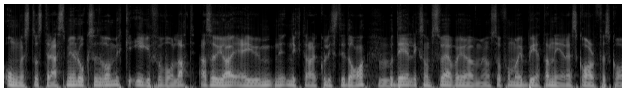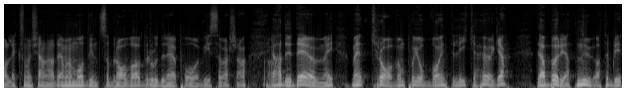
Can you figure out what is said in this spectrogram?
ångest och stress, men det, också, det var mycket egenförvållat. Alltså jag är ju ny- nykter alkoholist idag, Mm. och det liksom svävar ju över mig, och så får man ju beta ner det skal för skal liksom, och känna att ja, men jag mådde inte så bra, vad berodde det på? Och vice versa. Ja. Jag hade ju det över mig, men kraven på jobb var inte lika höga. Det har börjat nu att det blir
